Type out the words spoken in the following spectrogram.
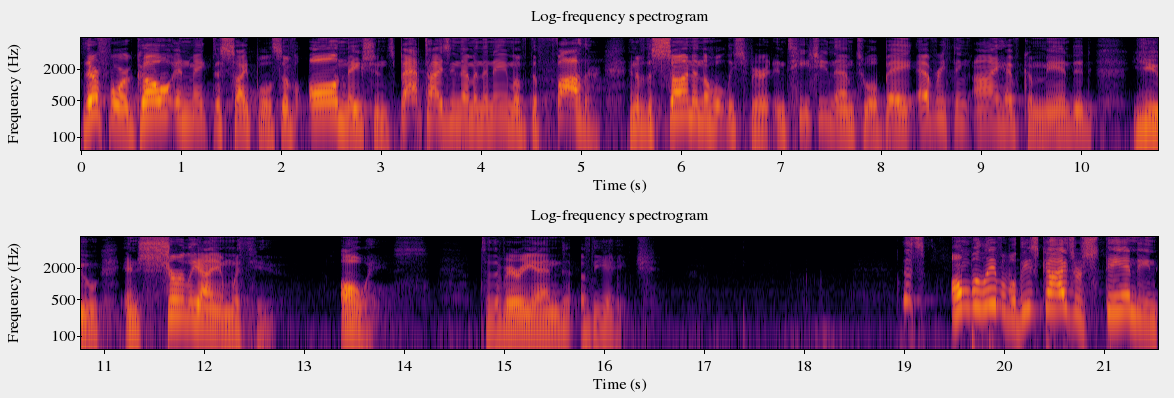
Therefore, go and make disciples of all nations, baptizing them in the name of the Father and of the Son and the Holy Spirit, and teaching them to obey everything I have commanded you. And surely I am with you always to the very end of the age. That's unbelievable. These guys are standing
